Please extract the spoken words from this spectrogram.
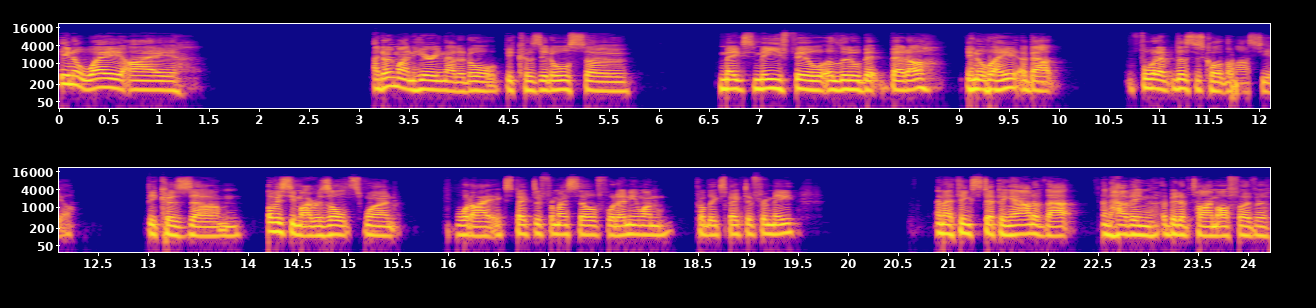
in a way I I don't mind hearing that at all because it also makes me feel a little bit better in a way about for whatever, let's just call it the last year, because um, obviously my results weren't what I expected for myself, what anyone probably expected from me. And I think stepping out of that and having a bit of time off over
